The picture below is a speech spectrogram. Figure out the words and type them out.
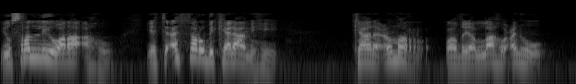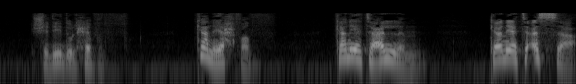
يصلي وراءه. يتأثر بكلامه. كان عمر رضي الله عنه شديد الحفظ. كان يحفظ. كان يتعلم. كان يتأسى.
